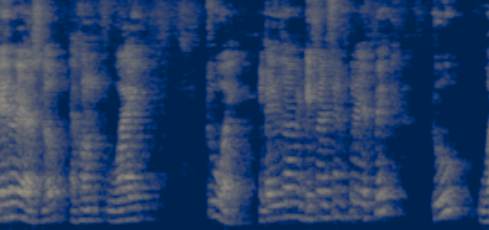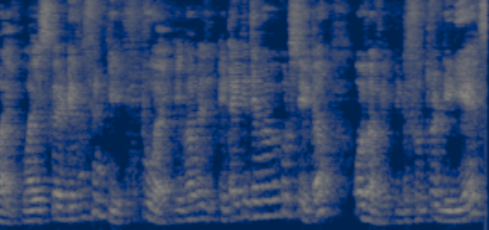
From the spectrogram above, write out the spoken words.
বের হয়ে আসলো। এখন ওয়াই টু ওয়াই এটা যদি আমি ডিফারেন্সিয়েট করে আসবে two y y square differentiation কি? টু ওয়াই এভাবে এটাকে যেভাবে করছি, এটাও ওইভাবে। এটা সূত্র d d x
